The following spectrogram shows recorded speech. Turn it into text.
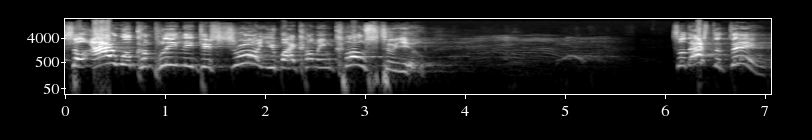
So I will completely destroy you by coming close to you. So that's the thing.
